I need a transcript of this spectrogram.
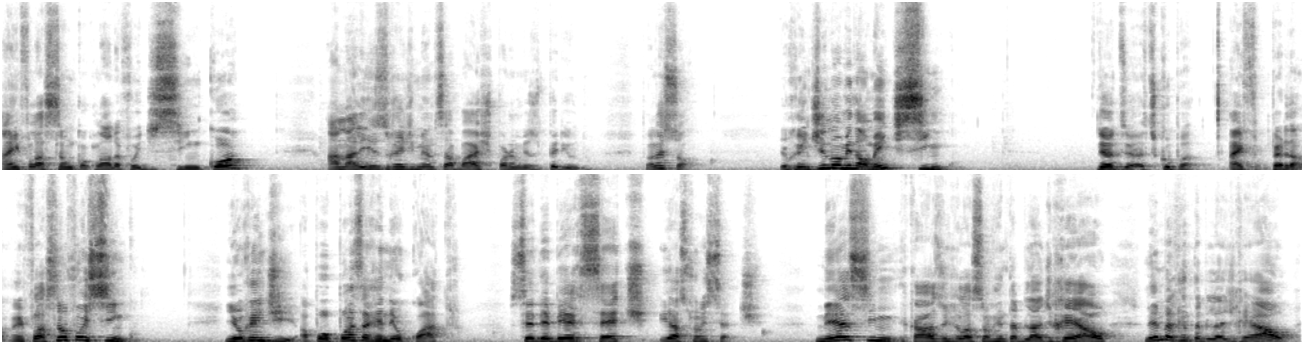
a inflação calculada foi de 5, analise os rendimentos abaixo para o mesmo período. Então, olha só. Eu rendi nominalmente 5. Desculpa, a perdão, a inflação foi 5. E eu rendi, a poupança rendeu 4, CDB é 7 e ações 7. Nesse caso, em relação à rentabilidade real, lembra a rentabilidade real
